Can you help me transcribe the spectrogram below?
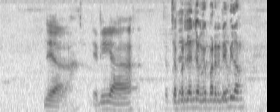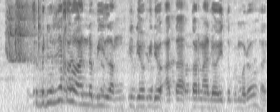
ya? Ya jadi ya. Seperti yang Coki Pardede bilang. Sebenarnya kalau anda bilang video-video Ata Tornado itu pembodohan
